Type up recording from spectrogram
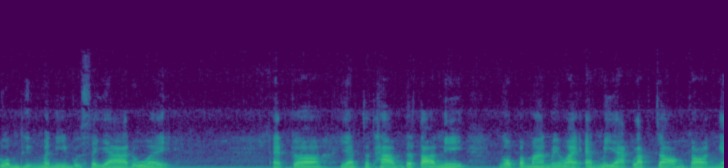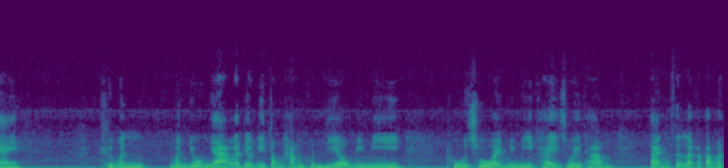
รวมถึงมณีบุษยาด้วย แอดก็อยากจะทำแต่ตอนนี้ งบประมาณไม่ไหว แอดไม่อยากรับจองก่อนไง คือมันมันยุ่งยากแล้วเดี๋ยวนี้ต้องทำคนเดียวไม่มีผู้ช่วยไม่มีใครช่วยทำแต่งเสร็จแล้วก็ต้องมา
